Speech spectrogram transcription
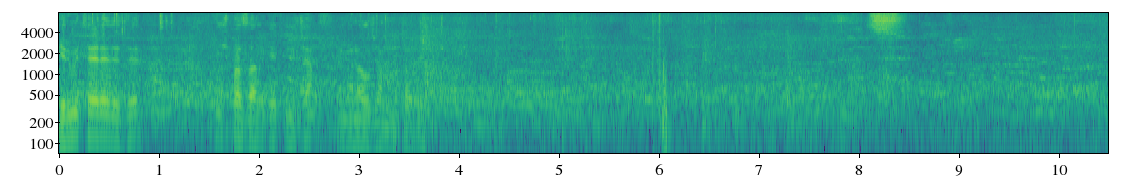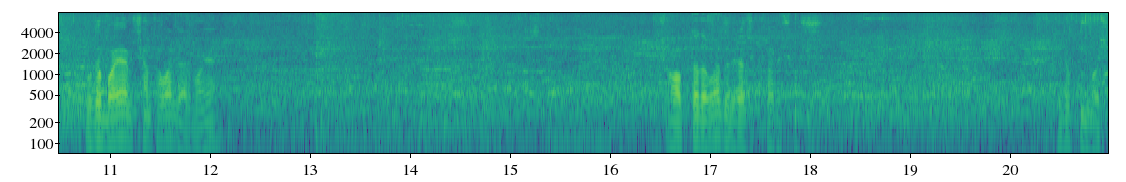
...20 TL dedi. Hiç pazarlık etmeyeceğim. Hemen alacağım bunu tabii. Evet. Burada bayağı bir çanta var galiba ya. Şu altta da var da birazcık karışmış. Yok mu başka?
